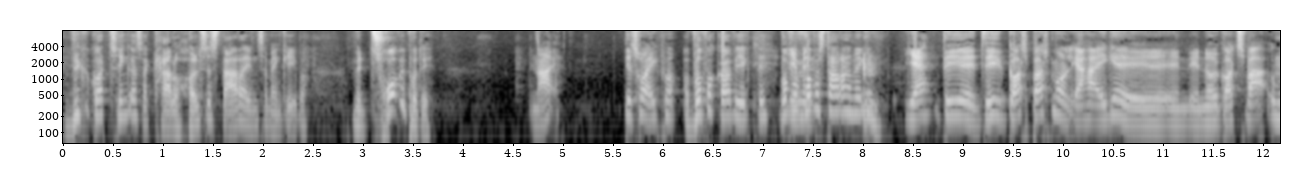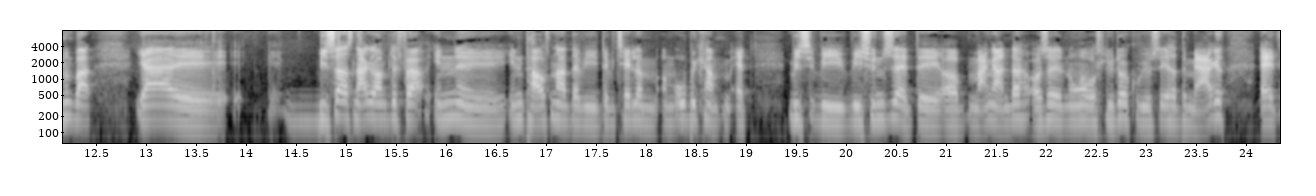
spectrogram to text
vi kunne godt tænke os, at Carlo Holse starter ind som angriber. Men tror vi på det? Nej, det tror jeg ikke på. Og hvorfor gør vi ikke det? Hvorfor, Jamen- hvorfor starter han ikke? Ja, det, det er et godt spørgsmål. Jeg har ikke øh, noget godt svar, umiddelbart. Jeg, øh, vi sad og snakkede om det før, inden, øh, inden pausen her, da vi, da vi talte om, om OB-kampen, at vi, vi, vi synes, at, øh, og mange andre, også nogle af vores lyttere, kunne vi jo se, havde bemærket, at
